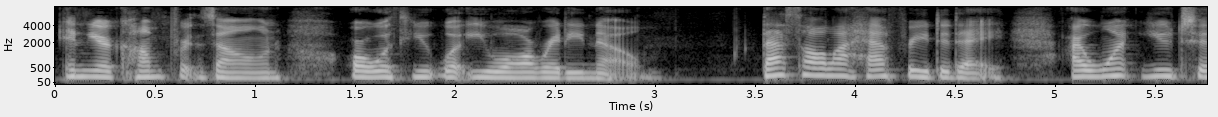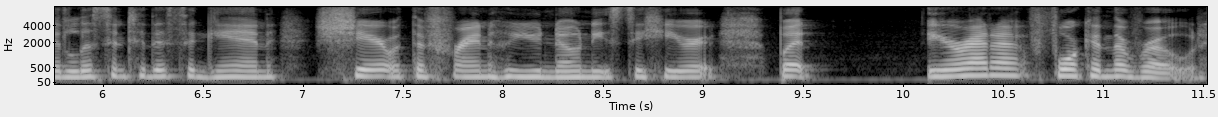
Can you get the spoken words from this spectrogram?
in your comfort zone or with you what you already know. That's all I have for you today. I want you to listen to this again, share it with a friend who you know needs to hear it, but you're at a fork in the road.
